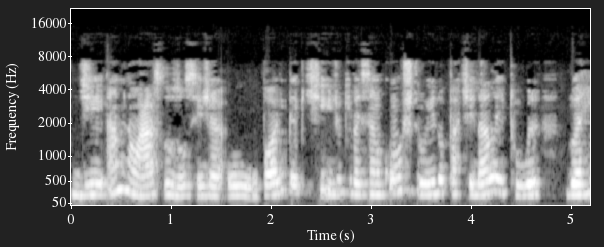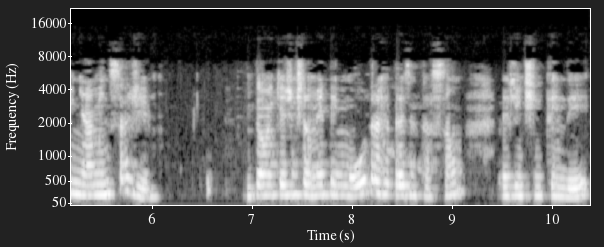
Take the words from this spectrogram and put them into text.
de aminoácidos, ou seja, o polipeptídeo que vai sendo construído a partir da leitura do RNA mensageiro. Então, aqui a gente também tem uma outra representação para a gente entender.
